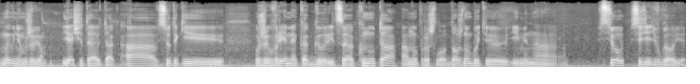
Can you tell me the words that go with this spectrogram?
мы в нем живем. Я считаю так. А все-таки уже время, как говорится, кнута, оно прошло. Должно быть э, именно все сидеть в голове.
